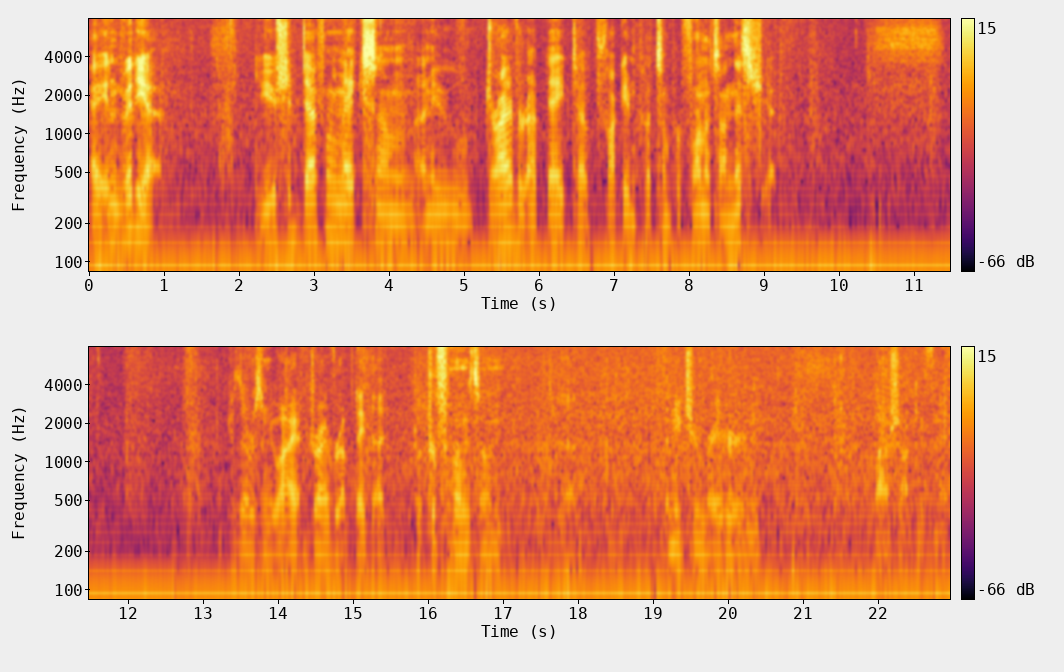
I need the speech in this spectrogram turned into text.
Hey, NVIDIA, you should definitely make some, a new driver update to fucking put some performance on this shit. Because there was a new driver update that put performance on uh, the new Tomb Raider and Bioshock Infinite.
